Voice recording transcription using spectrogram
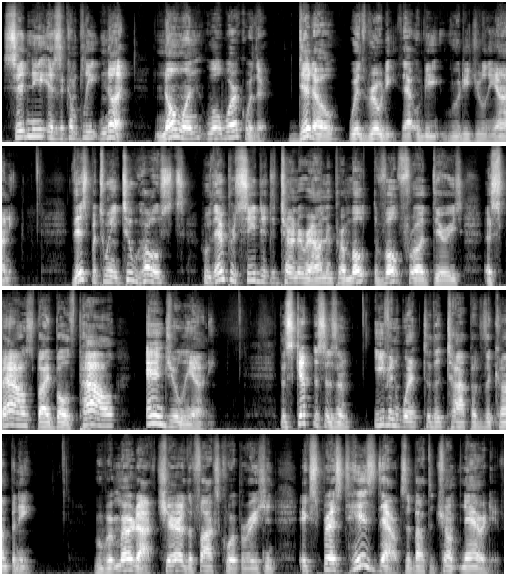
Sidney is a complete nut. No one will work with her. Ditto with Rudy. That would be Rudy Giuliani. This between two hosts who then proceeded to turn around and promote the vote fraud theories espoused by both Powell and Giuliani. The skepticism even went to the top of the company. Rupert Murdoch, chair of the Fox Corporation, expressed his doubts about the Trump narrative.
